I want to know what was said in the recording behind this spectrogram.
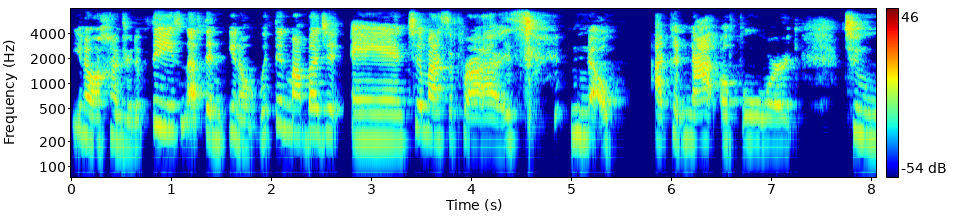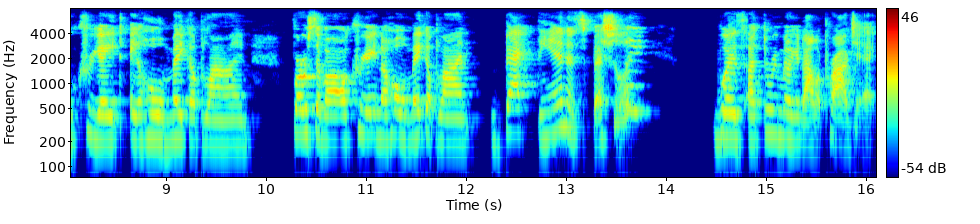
you know, a 100 of these, nothing, you know, within my budget. And to my surprise, no, I could not afford to create a whole makeup line. First of all, creating a whole makeup line back then, especially, was a $3 million project,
